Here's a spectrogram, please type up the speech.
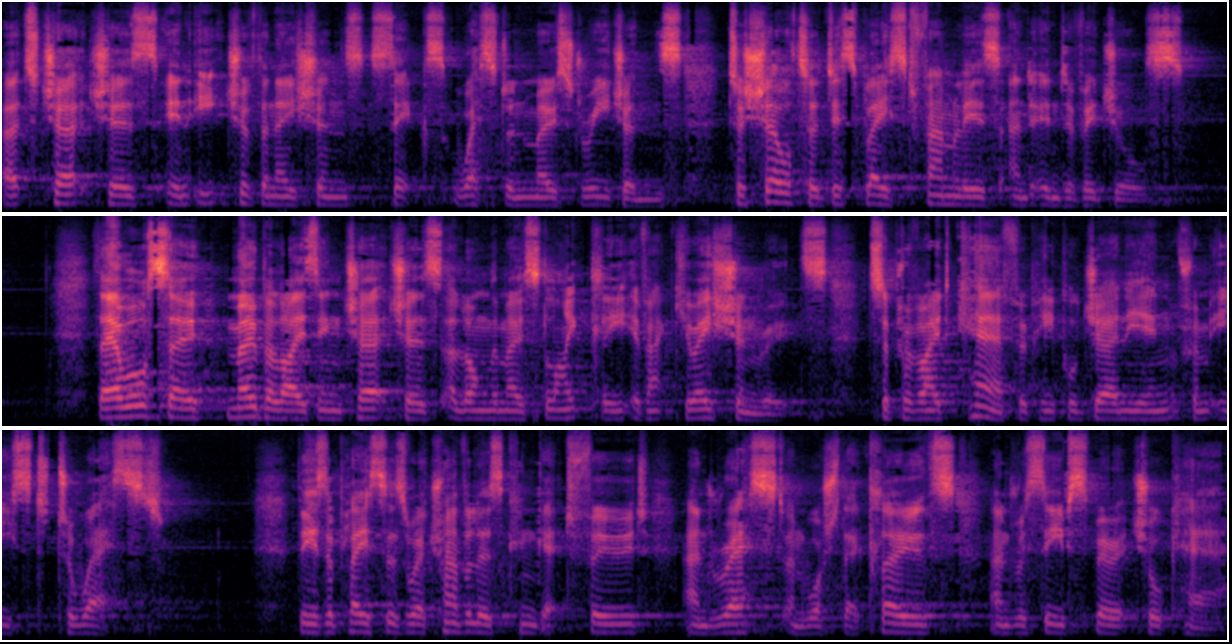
at churches in each of the nation's six westernmost regions to shelter displaced families and individuals. They are also mobilising churches along the most likely evacuation routes to provide care for people journeying from east to west. These are places where travellers can get food and rest and wash their clothes and receive spiritual care.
